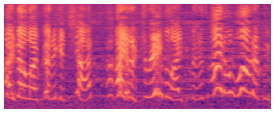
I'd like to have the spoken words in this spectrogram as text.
I know I'm gonna get shot! I had a dream like this! I don't want to be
